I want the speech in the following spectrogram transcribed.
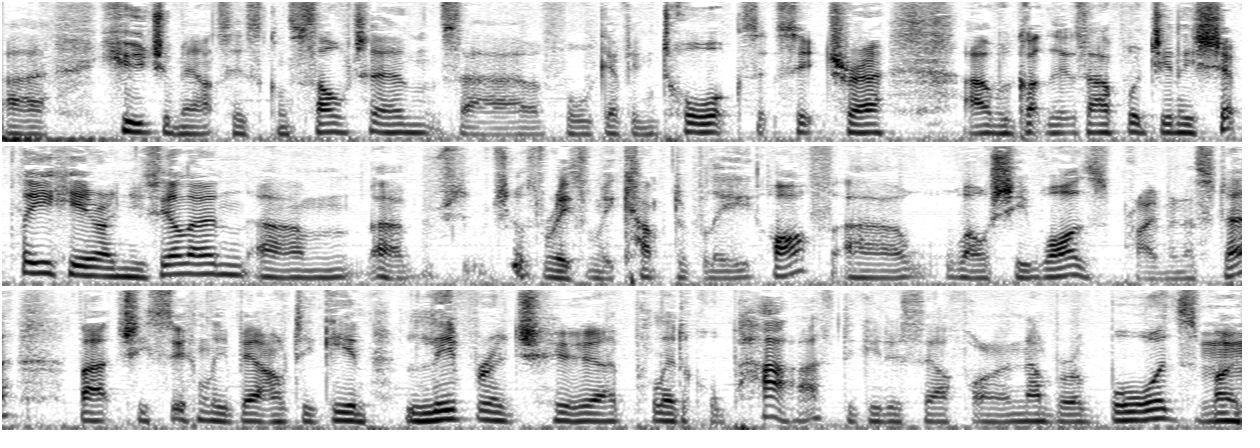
uh, huge amounts as consultants uh, for giving talks, etc. Uh, we've got the example of Jenny Shipley here in New Zealand. Um, uh, she, she was reasonably comfortably off uh, while she was Prime Minister, but she certainly been able to again leverage her political path to get herself on a number of boards, both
